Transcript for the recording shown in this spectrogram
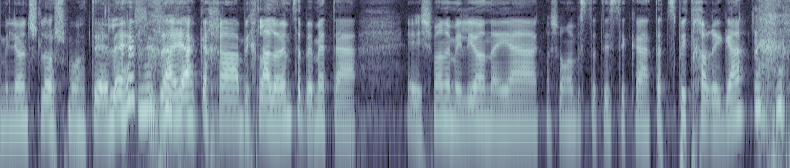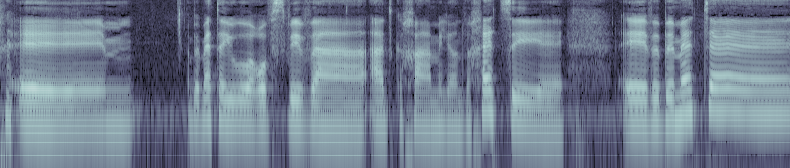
מיליון שלוש מאות אלף, וזה היה ככה בכלל לא אמצע, באמת ה-8 מיליון היה, כמו שאומרים בסטטיסטיקה, תצפית חריגה. באמת היו הרוב סביב עד ככה מיליון וחצי, אה, אה, ובאמת אה,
